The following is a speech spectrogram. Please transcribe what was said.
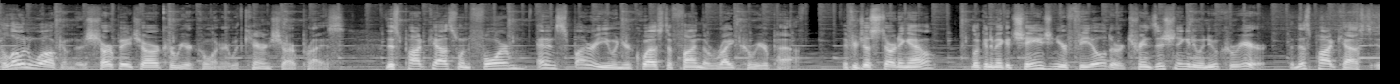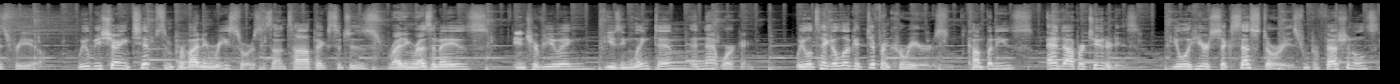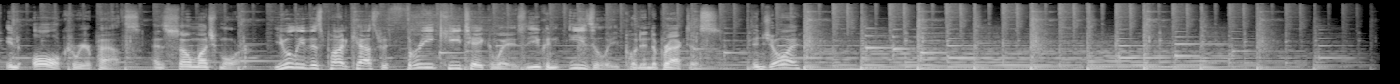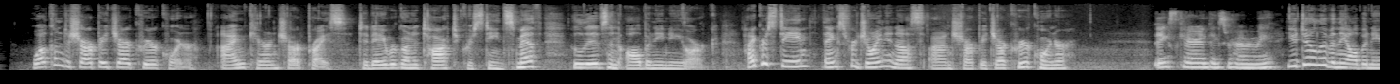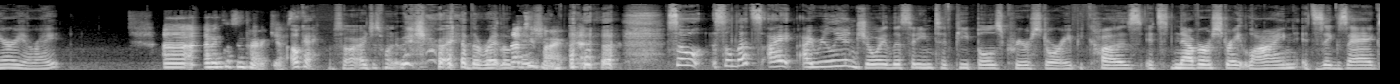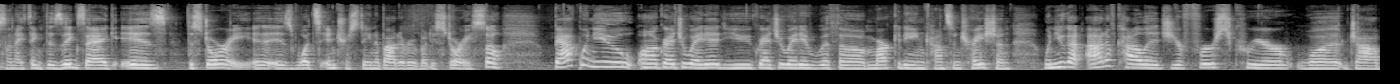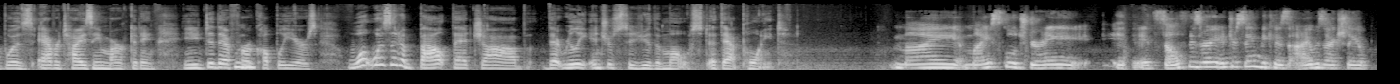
Hello and welcome to Sharp HR Career Corner with Karen Sharp Price. This podcast will inform and inspire you in your quest to find the right career path. If you're just starting out, looking to make a change in your field, or transitioning into a new career, then this podcast is for you. We will be sharing tips and providing resources on topics such as writing resumes, interviewing, using LinkedIn, and networking. We will take a look at different careers, companies, and opportunities. You will hear success stories from professionals in all career paths, and so much more. You will leave this podcast with three key takeaways that you can easily put into practice. Enjoy! Welcome to Sharp HR Career Corner. I'm Karen Sharp Price. Today we're going to talk to Christine Smith, who lives in Albany, New York. Hi, Christine. Thanks for joining us on Sharp HR Career Corner. Thanks, Karen. Thanks for having me. You do live in the Albany area, right? Uh, I'm in Clifton Park. Yes. Okay, so I just want to make sure I had the right location. Not too far. so, so let's. I I really enjoy listening to people's career story because it's never a straight line. It's zigzags, and I think the zigzag is the story. Is what's interesting about everybody's story. So, back when you uh, graduated, you graduated with a marketing concentration. When you got out of college, your first career wa- job was advertising marketing, and you did that for mm-hmm. a couple years. What was it about that job that really interested you the most at that point? My my school journey in itself is very interesting because I was actually a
